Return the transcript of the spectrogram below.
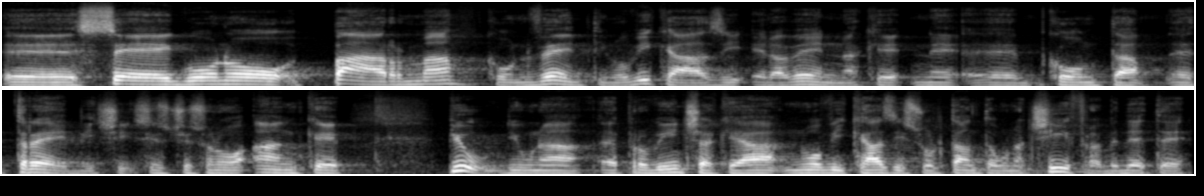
Eh, seguono Parma con 20 nuovi casi e Ravenna che ne eh, conta eh, 13. Ci sono anche più di una eh, provincia che ha nuovi casi soltanto a una cifra, vedete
